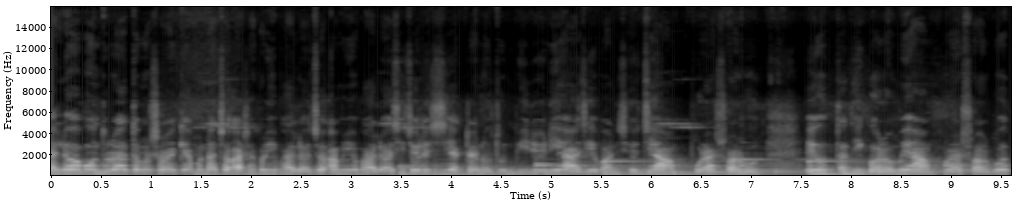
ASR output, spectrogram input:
হ্যালো বন্ধুরা, তোমরা সবাই কেমন আছো? আশা করি ভালো আছো। আমিও ভালো আছি। চলে এসেছি একটা নতুন ভিডিও নিয়ে। আজকে বানিয়েছি হচ্ছে পোড়ার শরবত। এই অত্যাধিক গরমে পোড়ার শরবত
